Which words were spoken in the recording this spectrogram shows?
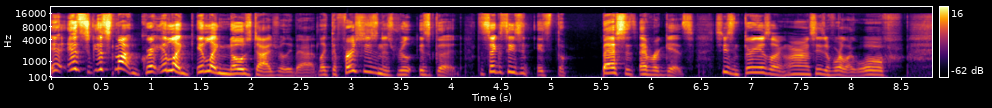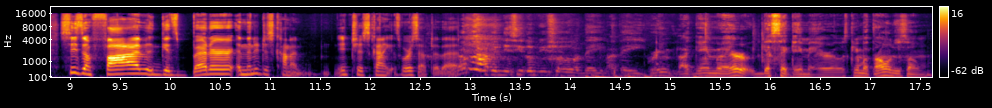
it, it's it's not great. It like it like nosedives really bad. Like the first season is real is good. The second season is the best it ever gets. Season three is like, uh, season four like, whoa. Season five it gets better, and then it just kind of it just kind of gets worse after that. I'm not having these shows like they like they like Game of Arrow. Guess that Game of Arrows, Game of Thrones or something.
